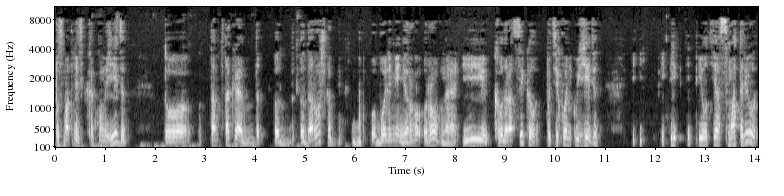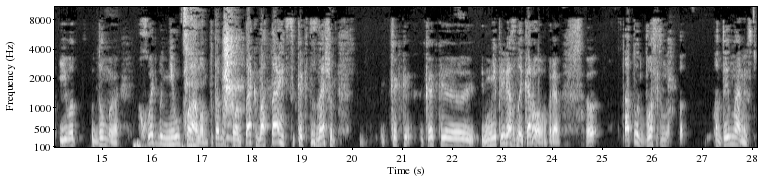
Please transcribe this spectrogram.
посмотреть, как он едет, то там такая дорожка более-менее ровная, и квадроцикл потихоньку едет. И, и, и, и, вот я смотрю, и вот думаю, хоть бы не упал он, потому что он так мотается, как ты знаешь, вот, как, как э, непривязанная корова прям. А тут Бостон Dynamics.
